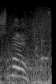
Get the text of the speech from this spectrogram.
Smoke!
